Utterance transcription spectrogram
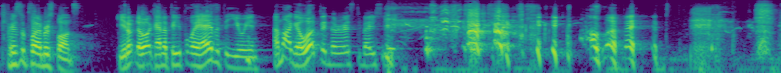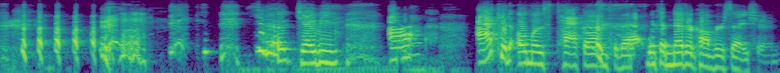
Professor Plum responds, You don't know what kind of people they have at the UN. I might go up in their estimation. I love it. You know, Jamie, I I could almost tack on to that with another conversation.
